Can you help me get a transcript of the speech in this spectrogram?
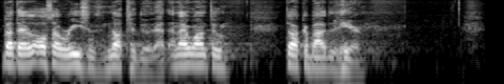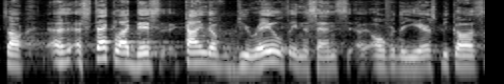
But there are also reasons not to do that, and I want to talk about it here. So a, a stack like this kind of derailed, in a sense, uh, over the years because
